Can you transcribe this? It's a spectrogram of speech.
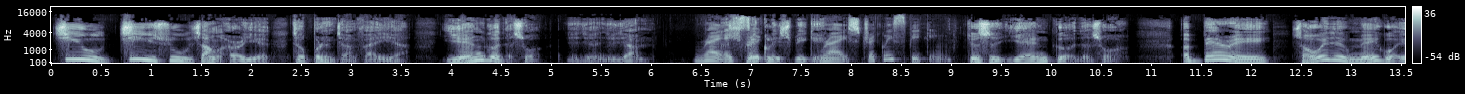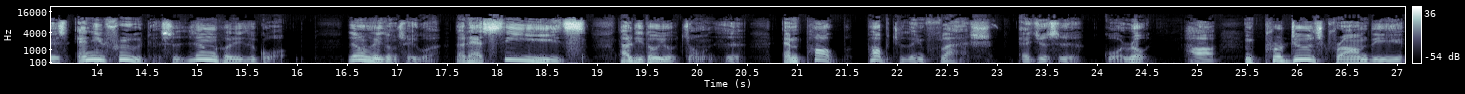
就技术上而言，这个不能这样翻译啊。严格的说，就这样就这样 Right. so- ，strictly speaking， right. Strictly speaking. 就是严格的说，a berry 所谓的莓果 is any fruit 是任何的一只果， 任何一种水果 that has seeds，它里头有种子，and pulp pulp 就等于 flesh，也就是果肉。好，produced from the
